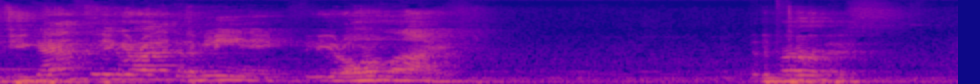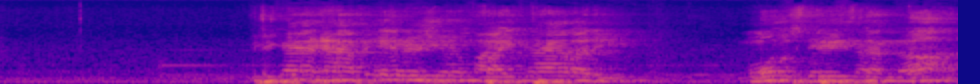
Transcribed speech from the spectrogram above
if you can't figure out the meaning for your own life, the purpose, if you can't have energy and vitality most days than not,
